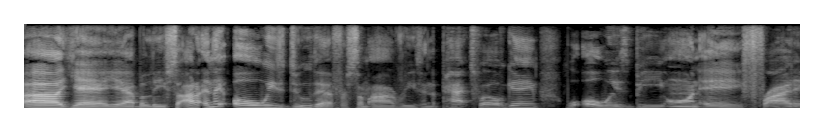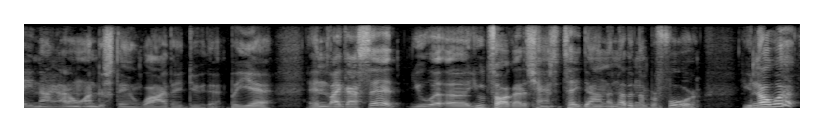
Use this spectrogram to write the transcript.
Uh, yeah, yeah, I believe so. I, and they always do that for some odd reason. The Pac-12 game will always be on a Friday night. I don't understand why they do that, but yeah. And like I said, you uh, Utah got a chance to take down another number four. You know what?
